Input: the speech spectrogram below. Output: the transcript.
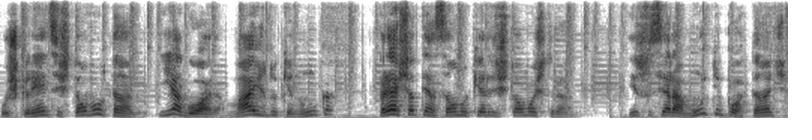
os clientes estão voltando e agora, mais do que nunca, preste atenção no que eles estão mostrando. Isso será muito importante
